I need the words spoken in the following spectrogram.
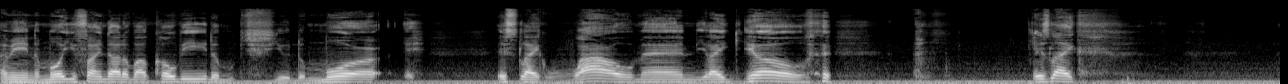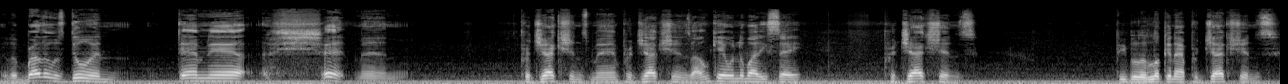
I mean, the more you find out about Kobe, the you, the more it's like wow man. You're like yo. It's like the brother was doing damn near shit man. Projections man. Projections. I don't care what nobody say. Projections. People are looking at projections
